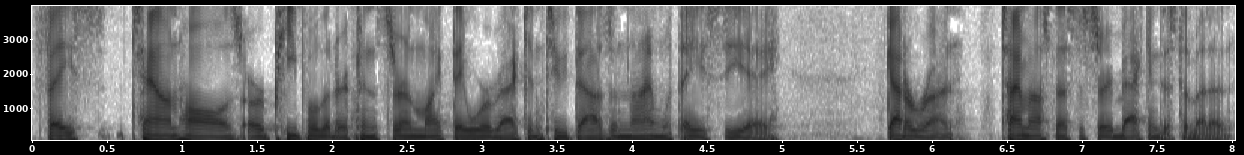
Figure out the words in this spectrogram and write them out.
face town halls or people that are concerned like they were back in 2009 with ACA. Got to run. Timeout's necessary. Back in just a minute.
